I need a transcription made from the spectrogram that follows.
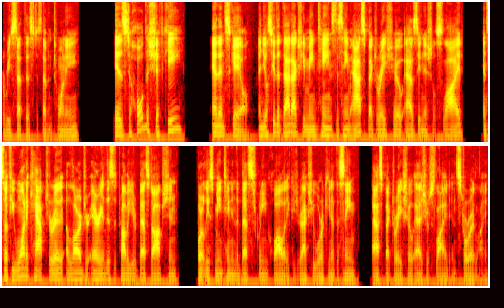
to reset this to 720, is to hold the shift key and then scale. And you'll see that that actually maintains the same aspect ratio as the initial slide. And so if you want to capture a, a larger area, this is probably your best option for at least maintaining the best screen quality because you're actually working at the same aspect ratio as your slide and storyline.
